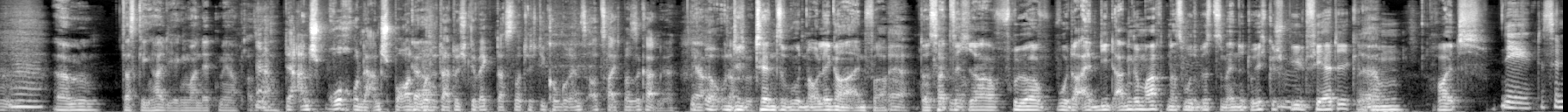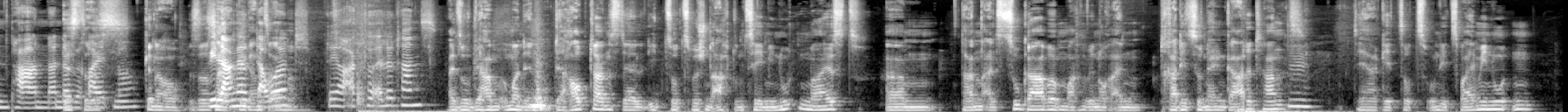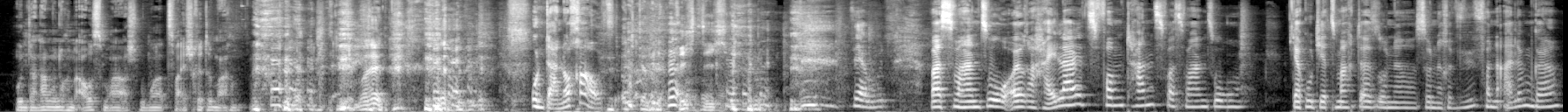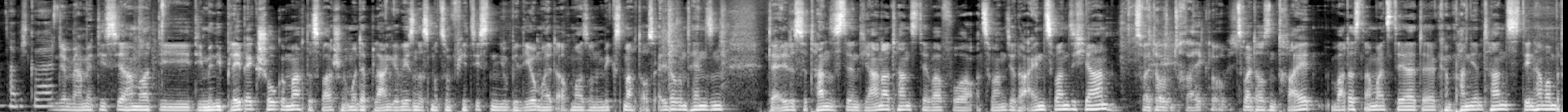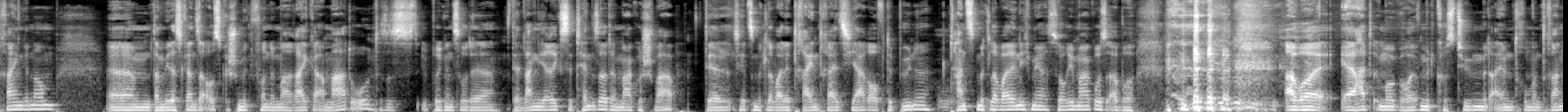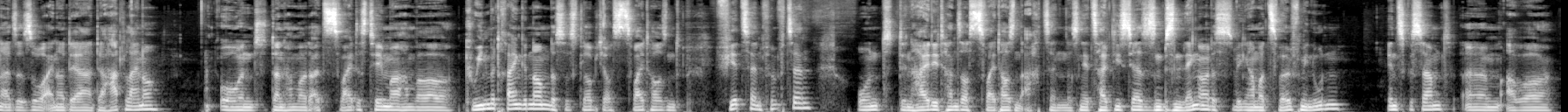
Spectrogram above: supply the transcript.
Ähm, das ging halt irgendwann nicht mehr. Also der Anspruch und der Ansporn Genau. wurde dadurch geweckt, dass natürlich die Konkurrenz auch zeigt, was sie kann. Ja, Ja. Ja, und die Tänze wurden auch länger einfach. Ja, das okay, hat sich ja, früher wurde ein Lied angemacht und das wurde bis zum Ende durchgespielt, fertig. Ähm, heute Nee, das sind ein paar aneinandergereiht, ne? genau. ist das Wie halt lange ganz dauert andere- der aktuelle Tanz? Also wir haben immer den, der Haupttanz, der liegt so zwischen 8 und 10 Minuten meist. Ähm, dann als Zugabe machen wir noch einen traditionellen Gardetanz. Der geht so um die zwei Minuten. Und dann haben wir noch einen Ausmarsch, wo wir zwei Schritte machen. Immerhin. Und dann noch raus. Richtig. Sehr gut. Was waren so eure Highlights vom Tanz? Was waren so. Ja, gut, jetzt macht er so eine, so eine Revue von allem, gell? Habe ich gehört. Ja, wir haben ja dieses Jahr haben wir die, die Mini-Playback-Show gemacht. Das war schon immer der Plan gewesen, dass man zum 40. Jubiläum halt auch mal so einen Mix macht aus älteren Tänzen. Der älteste Tanz ist der Indianertanz, der war vor 20 oder 21 Jahren. 2003, glaube ich. 2003 war das damals der, der Kampagnentanz, den haben wir mit reingenommen. Ähm, dann wird das Ganze ausgeschmückt von der Mareike Amado. Das ist übrigens so der, der langjährigste Tänzer, der Marco Schwab. Der ist jetzt mittlerweile 33 Jahre auf der Bühne, tanzt mittlerweile nicht mehr, sorry Markus, aber, aber er hat immer geholfen mit Kostümen, mit allem drum und dran, also so einer der, der Hardliner. Und dann haben wir als zweites Thema haben wir Queen mit reingenommen, das ist glaube ich aus 2014, 15 und den Heidi-Tanz aus 2018. Das sind jetzt halt dieses Jahr, das ist ein bisschen länger, deswegen haben wir zwölf Minuten insgesamt, ähm, aber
